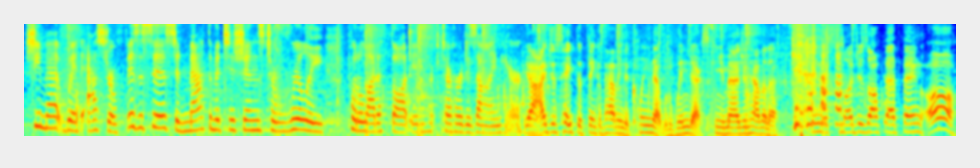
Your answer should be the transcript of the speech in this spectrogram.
she met with astrophysicists and mathematicians to really put a lot of thought into her design here. Yeah, I just hate to think of having to clean that with Windex. Can you imagine having to clean the smudges off that thing? Oh,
